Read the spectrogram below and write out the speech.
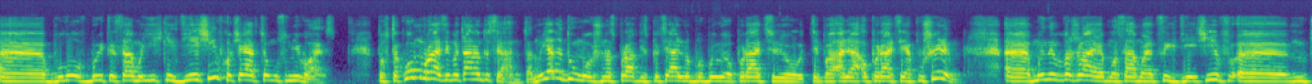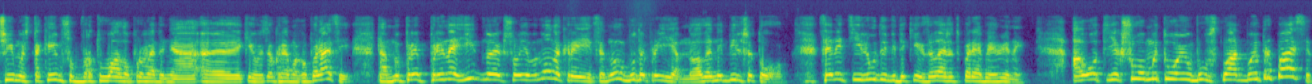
е, Було вбити саме їхніх діячів, хоча я в цьому сумніваюсь. То в такому разі мета не досягнута. Ну я не думаю, що насправді спеціально робили операцію, типу аля операція Пушилін. Е, Ми не вважаємо саме цих діячів е, ну, чимось таким, щоб вартувало проведення е, якихось окремих операцій. Там ну при принагідно, якщо і воно накриється, ну буде приємно, але не більше того. Це не ті люди, від яких залежить перебіг війни. А от якщо метою був склад боєприпасів,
